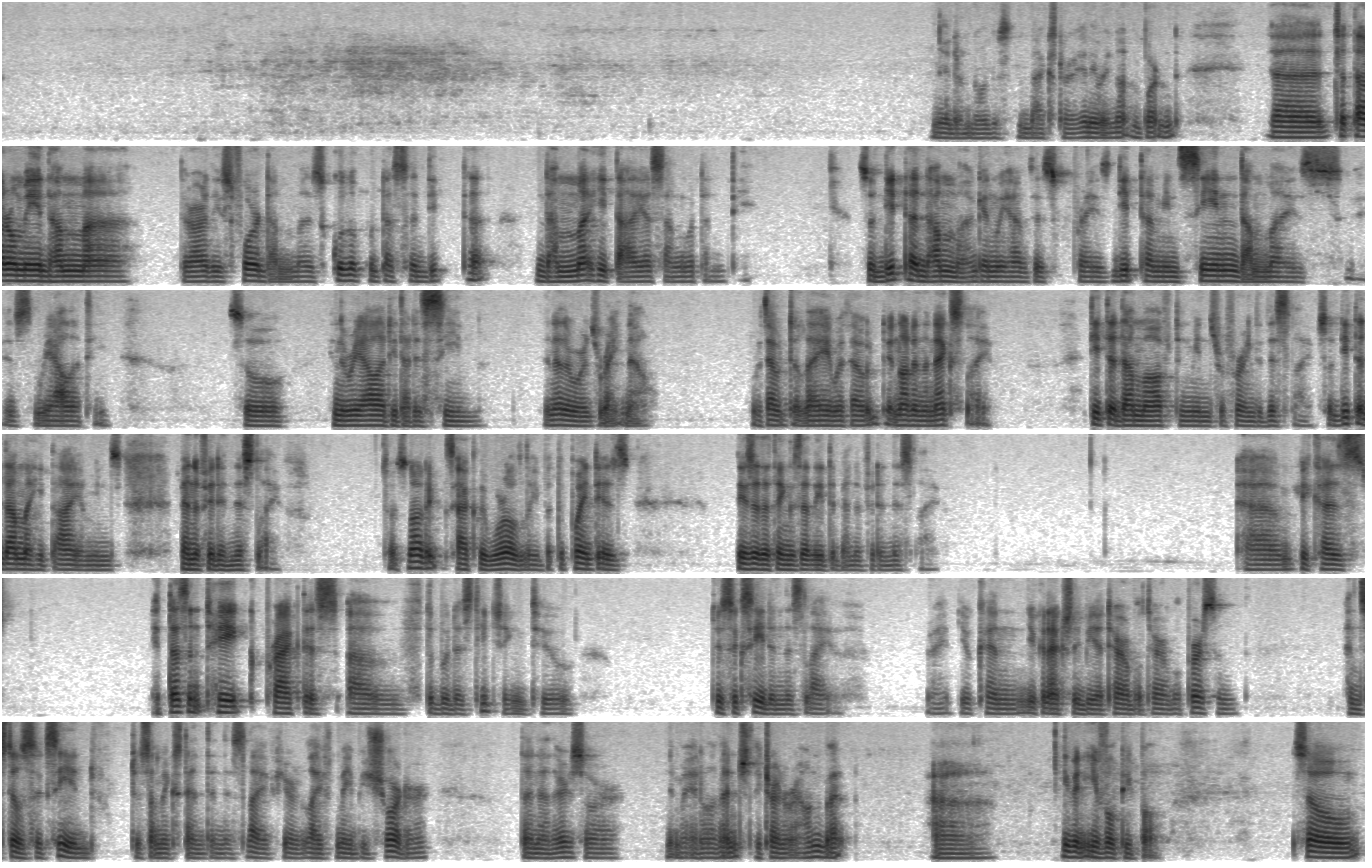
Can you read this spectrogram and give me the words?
I don't know this is the backstory. Anyway, not important. Uh, Chatarome Dhamma, there are these four Dhammas, Kulaputasa Ditta Dhamma Hitaya Sangvatanti. So Ditta Dhamma, again we have this phrase, Ditta means seen, Dhamma is, is reality. So in the reality that is seen, in other words, right now, without delay, without, not in the next life. Ditta Dhamma often means referring to this life. So Ditta Dhamma Hitaya means benefit in this life. So it's not exactly worldly, but the point is, these are the things that lead to benefit in this life. Um, because it doesn't take practice of the Buddha's teaching to to succeed in this life, right? You can you can actually be a terrible, terrible person and still succeed to some extent in this life. Your life may be shorter, than others, or it'll eventually turn around, but uh, even evil people. So,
